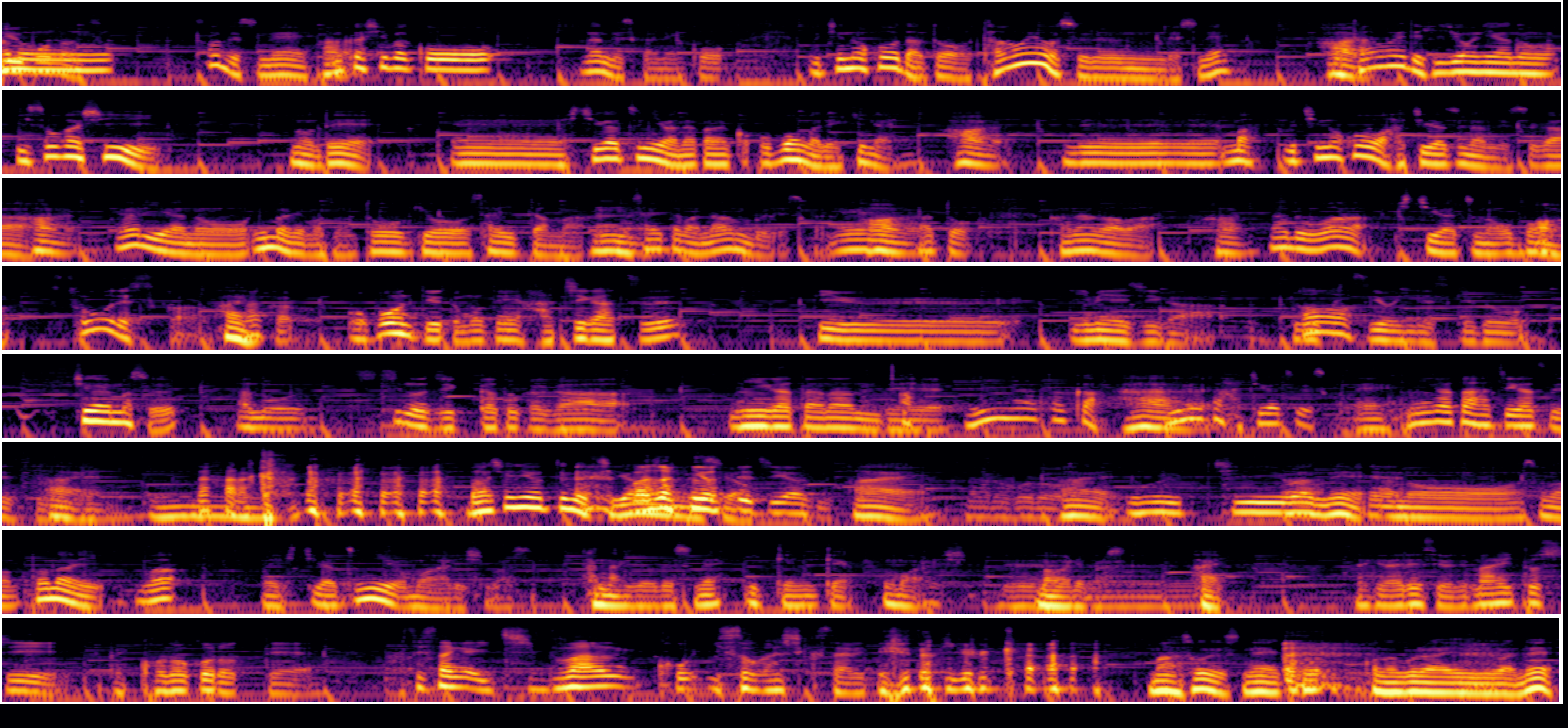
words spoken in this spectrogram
旧盆なんですか、あのーそうですね。はい昔はこう、なんですかね、こう、うちの方だと田植えをするんですね。はい田植えで非常にあの忙しいので、えー7月にはなかなかお盆ができない。はで、まあ、うちの方は8月なんですが、いはい。やはりあの今でもその東京、埼玉、うん。埼玉南部ですかね、はい。あと神奈川はい。などは7月のおあ盆、そうですか、はい。なんかお盆っていうと本当に8月っていうイメージがすごく強いんですけど。違います？あの父の実家とかが新潟なんであ新潟か、はい新潟8月ですかね。新潟8月ですよね、はいだからか 場所によってね違うんですよ。場所によって違うんです、ねはい。なるほど、はい、うちはね、ええあのーその都内は、えー7月にお回りします。棚行ですね。一軒一軒お回りし、えー回ります。はい。だけどあれですよね毎年やっぱりこの頃って長谷さんが一番こう忙しくされているというか まあそうですね。ここのぐらいはね、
